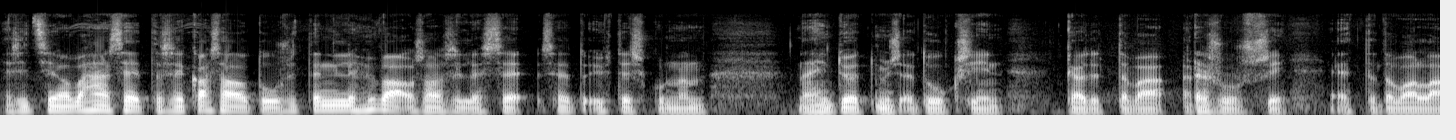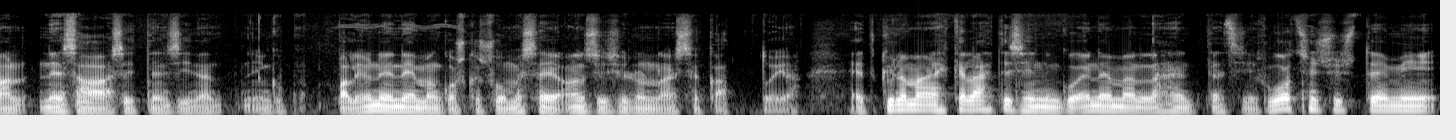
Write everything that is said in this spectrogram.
Ja sitten siinä on vähän se, että se kasautuu sitten niille hyväosaisille se, se yhteiskunnan näihin työttömyysetuuksiin käytettävä resurssi, että tavallaan ne saa sitten siinä niin kuin paljon enemmän, koska Suomessa ei ole ansiosidonnaissa kattoja. Et kyllä mä ehkä lähtisin niin kuin enemmän lähentää siis Ruotsin systeemiin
